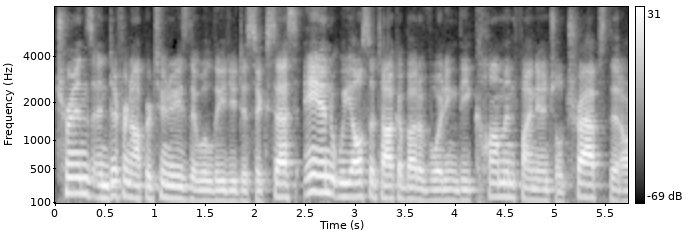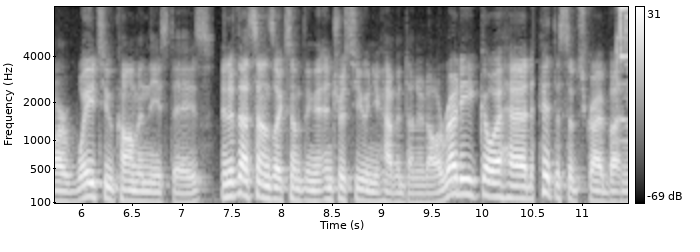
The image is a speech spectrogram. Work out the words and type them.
trends, and different opportunities that will lead you to success. And we also talk about avoiding the common financial traps that are way too common these days. And if that sounds like something that interests you and you haven't done it already, go ahead, hit the subscribe button,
